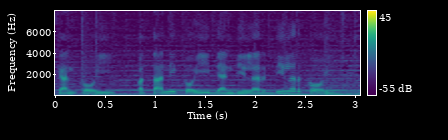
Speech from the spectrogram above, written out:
ikan koi, petani koi dan dealer-dealer koi.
